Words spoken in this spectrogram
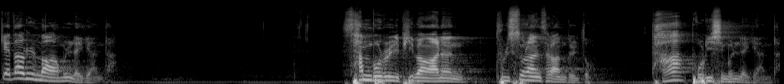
깨달을 마음을 내게 한다. 삼보를 비방하는 불순한 사람들도 다 보리심을 내게 한다.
